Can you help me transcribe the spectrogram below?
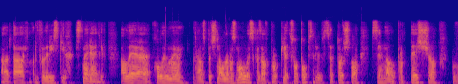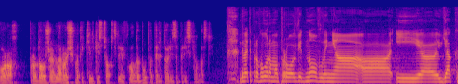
а, та артилерійських снарядів. Але коли ми розпочинали розмову, я сказав про 500 обстрілів. Це точно сигнал про те, що ворог продовжує нарощувати кількість обстрілів на добу по території Запорізької області. Давайте проговоримо про відновлення а, і е, як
